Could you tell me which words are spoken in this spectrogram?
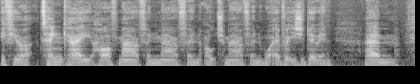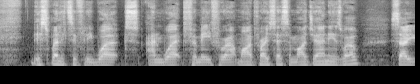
if you're 10k, half marathon, marathon, ultra marathon, whatever it is you're doing. Um, this relatively works and worked for me throughout my process and my journey as well. So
